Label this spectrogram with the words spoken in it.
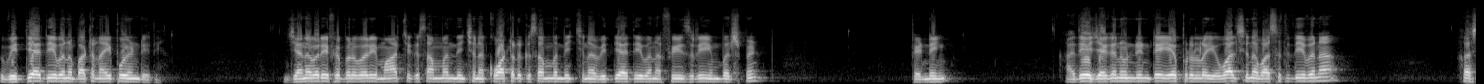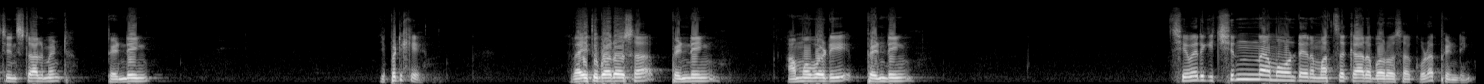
విద్యా దీవెన బటన్ అయిపోయి ఉండేది. జనవరి ఫిబ్రవరి మార్చికి సంబంధించిన క్వార్టర్కి సంబంధించిన విద్యా దీవెన ఫీజు రీఇంబర్స్మెంట్ పెండింగ్. అదే జగన్ ఉండింటే ఏప్రిల్లో ఇవ్వాల్సిన వసతి దీవెన ఫస్ట్ ఇన్స్టాల్మెంట్ పెండింగ్. ఇప్పటికే రైతు భరోసా పెండింగ్ అమ్మఒడి పెండింగ్. చివరికి చిన్న అమౌంట్ అయిన మత్స్యకార భరోసా కూడా పెండింగ్.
